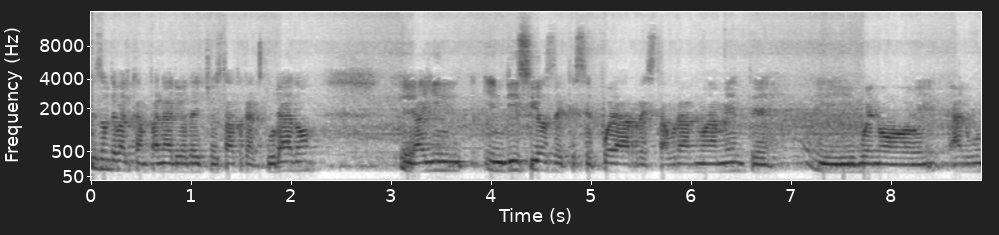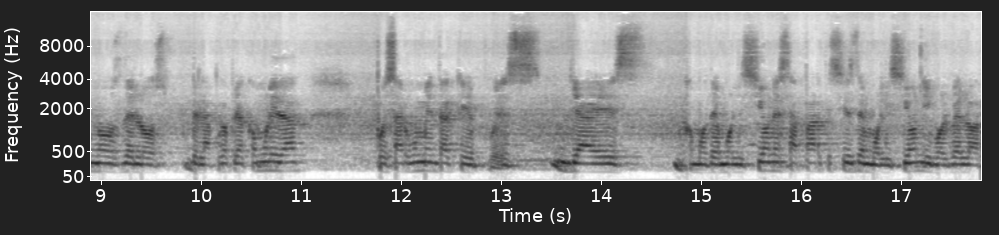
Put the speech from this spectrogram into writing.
Es donde va el campanario, de hecho está fracturado. Eh, hay indicios de que se pueda restaurar nuevamente y bueno, algunos de los de la propia comunidad pues argumenta que pues ya es como demolición esa parte si es demolición y volverlo a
